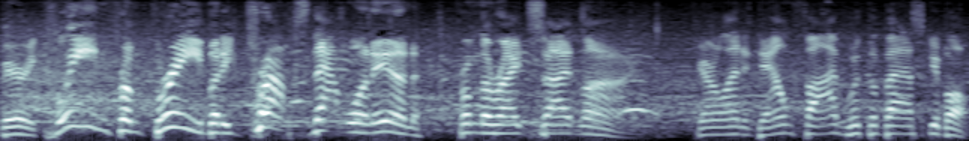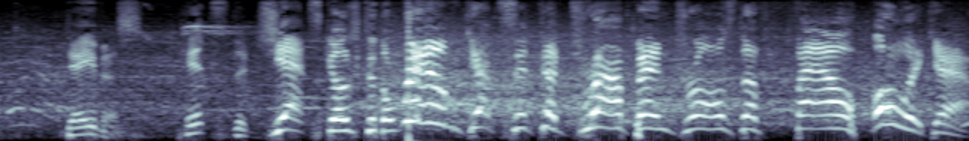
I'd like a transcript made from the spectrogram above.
very clean from three, but he drops that one in from the right sideline. Carolina down five with the basketball. Davis hits the Jets, goes to the rim, gets it to drop, and draws the foul. Holy cow!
